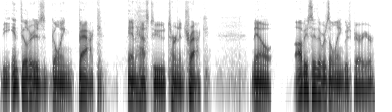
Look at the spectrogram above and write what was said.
The infielder is going back and has to turn and track. Now, obviously, there was a language barrier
